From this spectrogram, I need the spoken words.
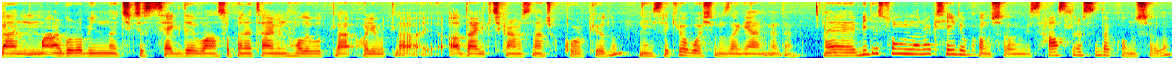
ben Margot Robbie'nin açıkçası SAG'de Once Upon a Time in Hollywood'la, Hollywood'la adaylık çıkarmasından çok korkuyordum. Neyse ki o başımıza gelmedi. Ee, bir de son olarak şey de konuşalım biz. Hustlers'ı da konuşalım.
